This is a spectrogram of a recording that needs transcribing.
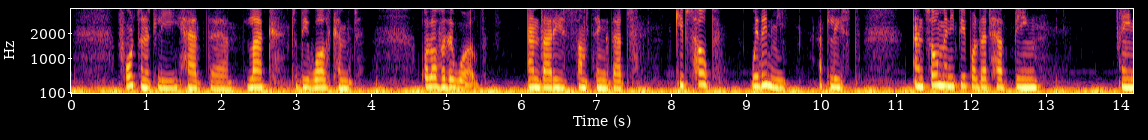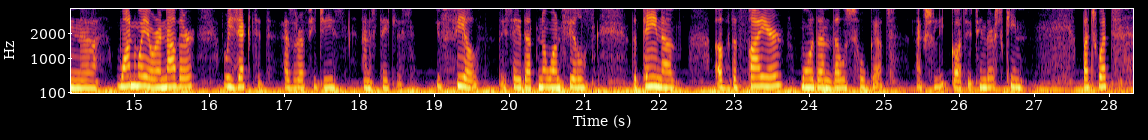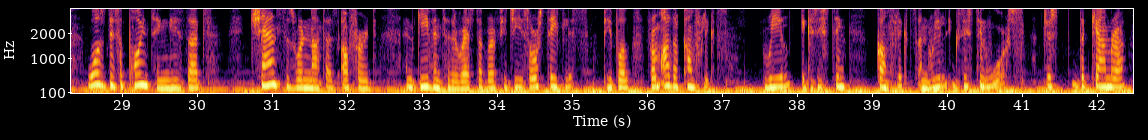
fortunately had the luck to be welcomed all over the world. And that is something that keeps hope within me, at least. And so many people that have been, in uh, one way or another, rejected as refugees and stateless. You feel, they say that no one feels the pain of, of the fire more than those who got actually got it in their skin. But what was disappointing is that chances were not as offered and given to the rest of refugees or stateless people from other conflicts, real existing conflicts and real existing wars. Just the camera,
